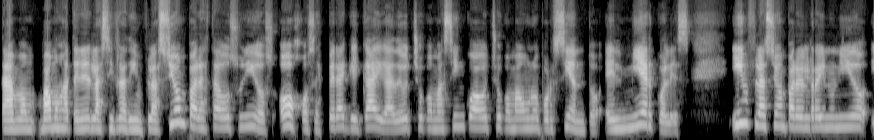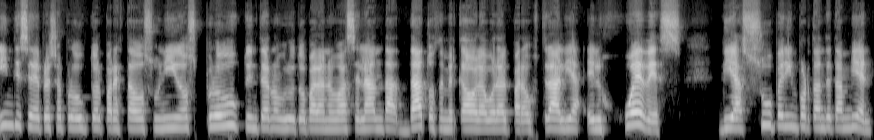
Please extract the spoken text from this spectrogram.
Vamos a tener las cifras de inflación para Estados Unidos. Ojo, se espera que caiga de 8,5 a 8,1%. El miércoles, inflación para el Reino Unido, índice de precio productor para Estados Unidos, Producto Interno Bruto para Nueva Zelanda, datos de mercado laboral para Australia. El jueves, Día súper importante también,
